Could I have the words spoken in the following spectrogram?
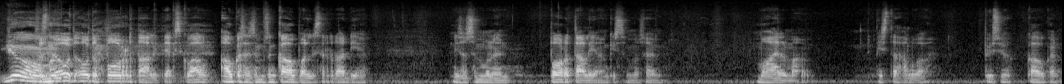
Joo. Se on mä... outo, outo portaali, tiiäks, kun au, aukaisee semmoisen kaupallisen radion, niin se on semmoinen portaali onkin semmoisen maailmaan, mistä haluaa pysyä kaukana.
